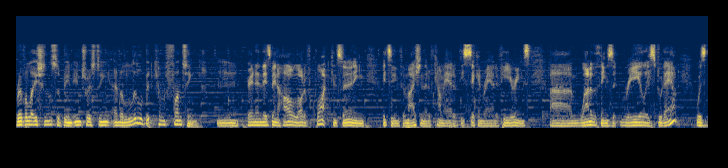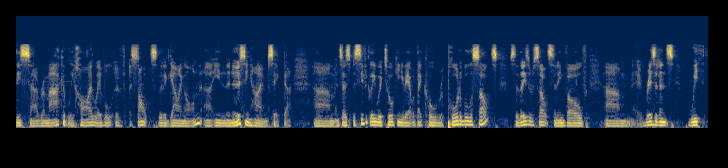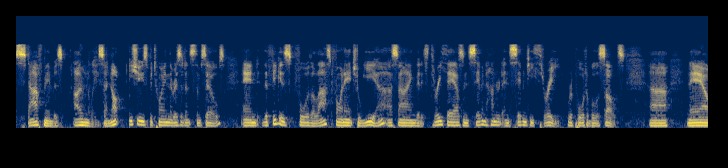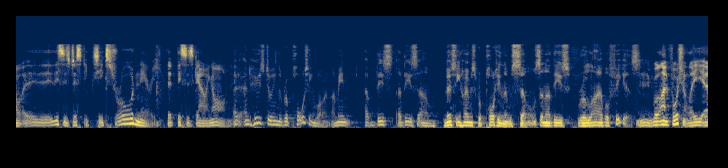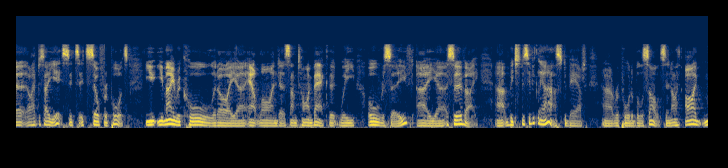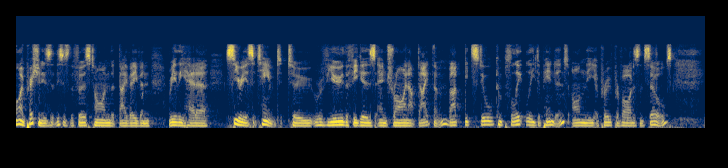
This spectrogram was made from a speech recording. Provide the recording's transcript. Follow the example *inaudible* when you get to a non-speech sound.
revelations have been interesting and a little bit confronting. Mm, Brendan, there's been a whole lot of quite concerning bits of information that have come out of this second round of hearings. Um, one of the things that really stood out was this uh, remarkably high level of assaults that are going on uh, in the nursing home sector. Um, and so specifically we're talking about what they call reportable assaults. So these are assaults that involve um, residents with staff members only, so not issues between the residents themselves. And the figures for the last financial year are saying that it's 3,773 reportable assaults. Uh, now, uh, this is just ex- extraordinary that this is going on. And, and, who's doing the reporting, Warren? I mean, are these are these um, nursing homes reporting themselves, and are these reliable figures? Mm, well, unfortunately, uh, I have to say yes. It's it's self-reports. You you may recall that I uh, outlined uh, some time back that we all received a, uh, a survey uh, which specifically asked about uh, reportable assaults, and I, I my impression is that this is the first time that they've even really had a serious attempt to review the figures and try and update them, but it's still completely dependent on the approved providers themselves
